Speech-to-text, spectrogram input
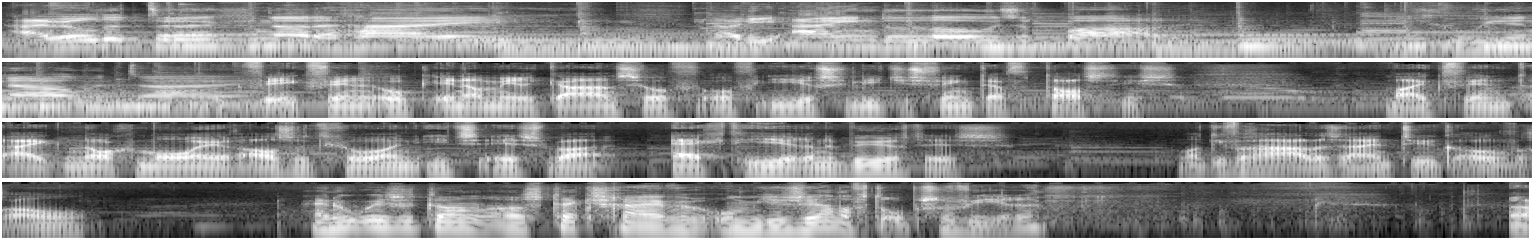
Hij wilde terug naar de hei, naar die eindeloze paden goede oude tijd. Ik vind, ik vind ook in Amerikaanse of, of Ierse liedjes vind ik dat fantastisch. Maar ik vind het eigenlijk nog mooier als het gewoon iets is wat echt hier in de buurt is. Want die verhalen zijn natuurlijk overal. En hoe is het dan als tekstschrijver om jezelf te observeren? Uh,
